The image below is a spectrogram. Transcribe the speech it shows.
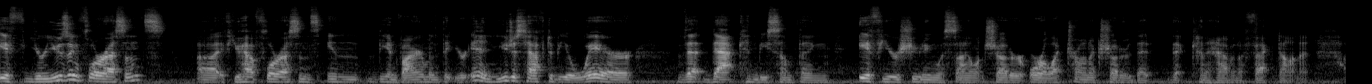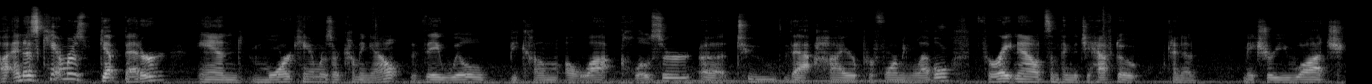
if you're using fluorescence, uh, if you have fluorescence in the environment that you're in, you just have to be aware that that can be something if you're shooting with silent shutter or electronic shutter that, that can have an effect on it. Uh, and as cameras get better and more cameras are coming out, they will become a lot closer uh, to that higher performing level. For right now, it's something that you have to kind of make sure you watch,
